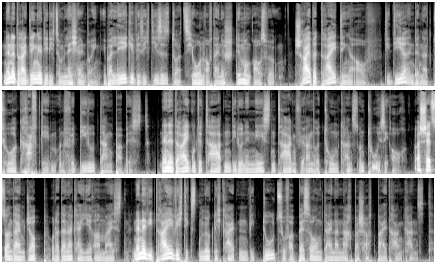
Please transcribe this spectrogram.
Nenne drei Dinge, die dich zum Lächeln bringen. Überlege, wie sich diese Situation auf deine Stimmung auswirken. Schreibe drei Dinge auf, die dir in der Natur Kraft geben und für die du dankbar bist. Nenne drei gute Taten, die du in den nächsten Tagen für andere tun kannst und tue sie auch. Was schätzt du an deinem Job oder deiner Karriere am meisten? Nenne die drei wichtigsten Möglichkeiten, wie du zur Verbesserung deiner Nachbarschaft beitragen kannst.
